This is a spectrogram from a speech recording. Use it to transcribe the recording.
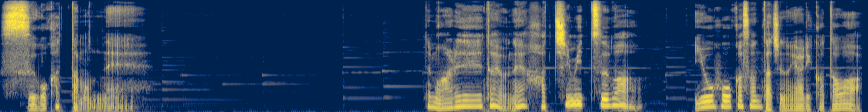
すごかったもんね。でもあれだよね、蜂蜜は、養蜂家さんたちのやり方は、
